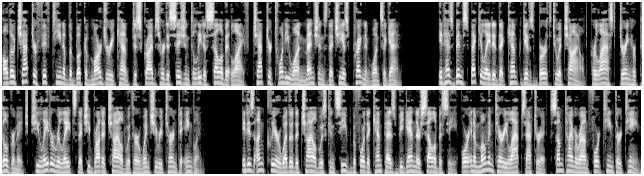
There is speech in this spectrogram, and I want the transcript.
Although chapter 15 of the Book of Margery Kempe describes her decision to lead a celibate life, chapter 21 mentions that she is pregnant once again. It has been speculated that Kempe gives birth to a child, her last, during her pilgrimage. She later relates that she brought a child with her when she returned to England. It is unclear whether the child was conceived before the Kempes began their celibacy, or in a momentary lapse after it. Sometime around 1413,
